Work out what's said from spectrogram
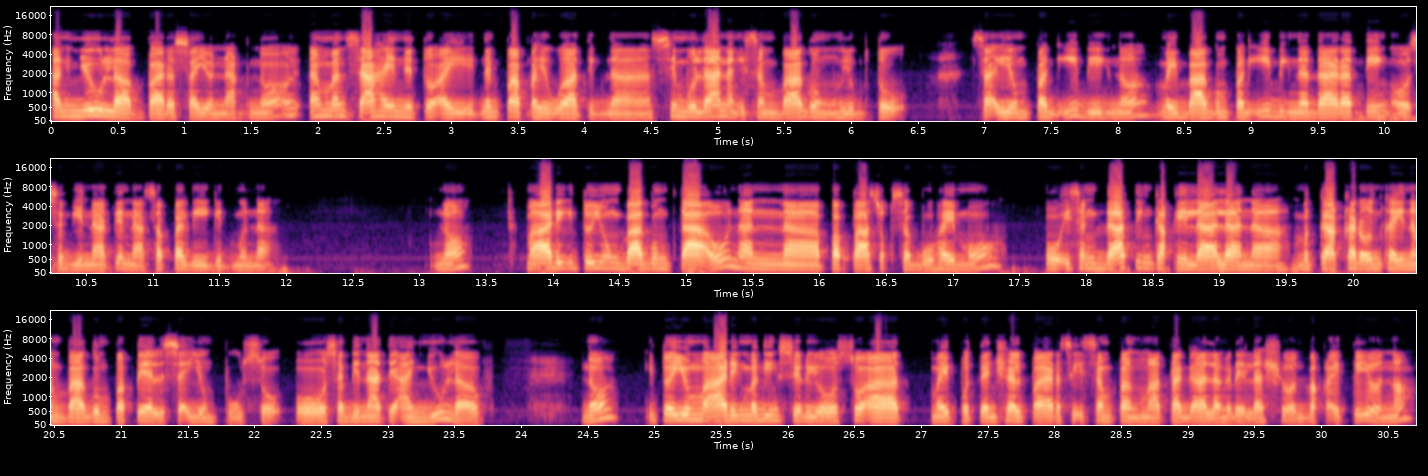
ang new love para sa iyo, nak, no? Ang mensahe nito ay nagpapahiwatig na simula ng isang bagong yugto sa iyong pag-ibig, no? May bagong pag-ibig na darating o sabihin natin nasa paligid mo na. No? Maari ito yung bagong tao na napapasok sa buhay mo o isang dating kakilala na magkakaroon kayo ng bagong papel sa iyong puso o sabihin natin a new love, no? Ito yung maaring maging seryoso at may potential para sa isang pangmatagalang relasyon. Baka ito yun, no?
